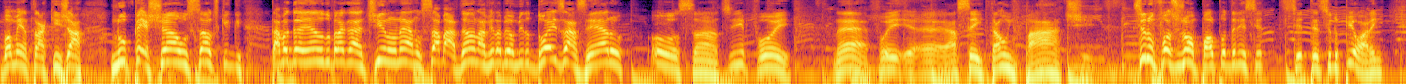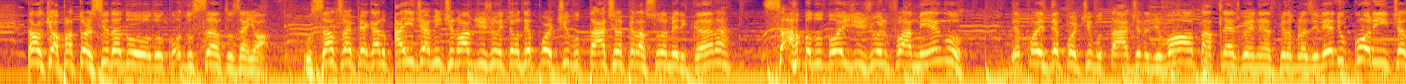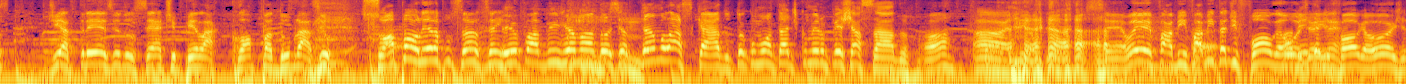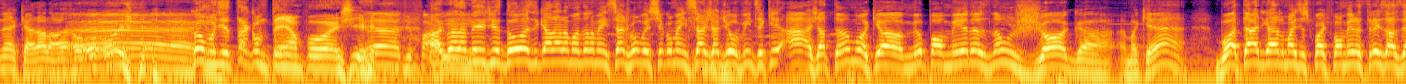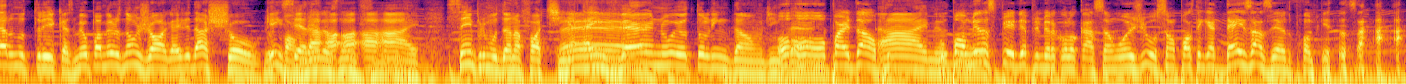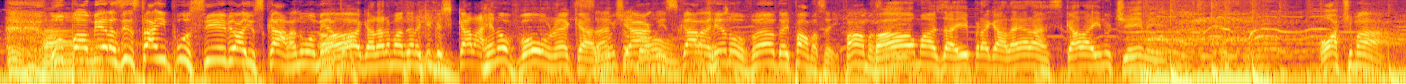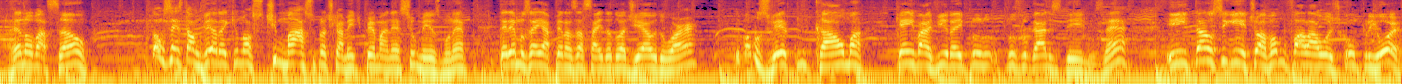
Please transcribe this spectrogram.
Vamos entrar aqui já no Peixão, o Santos que tava ganhando do Bragantino, né? No sabadão, na Vila Belmiro, 2 a 0 Ô, Santos, e foi, né? Foi é, aceitar um empate. Se não fosse o João Paulo, poderia ser, ser- ter sido pior, hein? Então aqui, ó, pra torcida do, do, do Santos aí, ó. O Santos vai pegar o... Aí, dia 29 de junho, tem o Deportivo Tátira pela Sul-Americana. Sábado, 2 de julho, Flamengo. Depois Deportivo Tátira de volta, Atlético Goianiense pelo Brasileiro e o Corinthians, dia 13 do 7 pela Copa do Brasil. Só pauleira pro Santos, hein? E o Fabinho já mandou assim, tamo lascado, tô com vontade de comer um peixe assado, ó. Ai, meu Deus do céu. Ei, Fabinho, Fabinho tá de folga Fabinho hoje tá aí, de né? folga hoje, né, cara? Olha lá, É. hoje, como diz, tá com tempo hoje. Grande Fabinho. Agora meio de 12, galera mandando mensagem, vamos ver se chegou mensagem já de ouvintes aqui. Ah, já estamos aqui, ó, meu Palmeiras não joga, como é que é? Boa tarde, galera do Mais Esporte, Palmeiras 3x0 no Tricas, meu Palmeiras não joga, ele dá show. Quem será? Palmeiras não Ah, ah, ai, sempre mudando a fotinha. É. É. inverno, eu tô lindão de Ô, inverno. ô, ô, Pardal, pro- Ai, meu o Palmeiras perder a primeira colocação hoje, o São Paulo tem que ganhar 10 a 0 do Palmeiras. O Palmeiras está impossível, ó, escala no momento, Ó, ó. A galera mandando aqui que o Scala renovou, né, cara? Muito Santiago, bom. escala Nossa, renovando aí, palmas aí, palmas, aí. Palmas aí pra galera, escala aí no time. Ótima renovação. Então vocês estão vendo aí que o nosso timaço praticamente permanece o mesmo, né? Teremos aí apenas a saída do Adiel e do Ar. E vamos ver com calma quem vai vir aí pro, pros lugares deles, né? E então é o seguinte, ó, vamos falar hoje com o Prior.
